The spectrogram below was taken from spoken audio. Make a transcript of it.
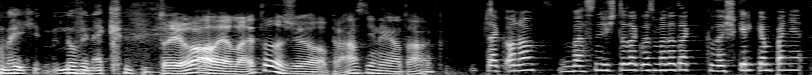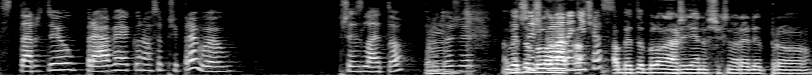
nových novinek. To jo, ale je léto, že jo, prázdniny a tak. Tak ono, vlastně, když to tak vezmete, tak veškeré kampaně startují právě jako nebo se připravují přes léto, protože Aby aby to, bylo škola na, není čas. aby to bylo na říjen všechno ready pro,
